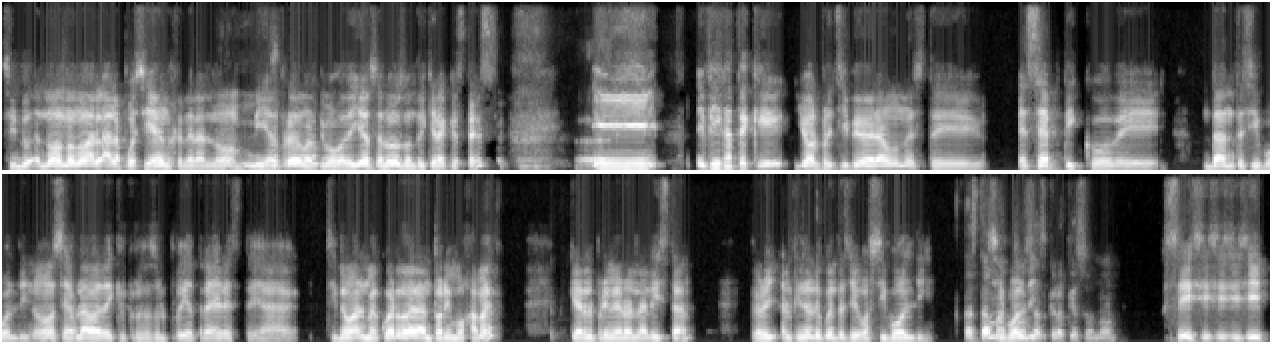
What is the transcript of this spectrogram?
Sin duda, no, no, no, a, la poesía en general, ¿no? Mi Alfredo Martín Bobadilla, saludos donde quiera que estés. Y, fíjate que yo al principio era un este escéptico de Dante Siboldi, ¿no? Se hablaba de que el Cruz Azul podía traer este a, si no mal me acuerdo, era Antonio Mohamed, que era el primero en la lista, pero al final de cuentas llegó Siboldi. Hasta Matosas creo que eso, ¿no? Sí, sí, sí, sí, sí.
